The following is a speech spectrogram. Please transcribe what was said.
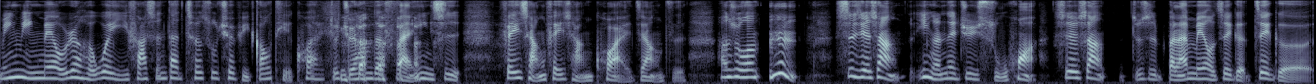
明明没有任何位移发生，但车速却比高铁快，就觉得他们的反应是非常非常快。这样子，他说：“世界上应了那句俗话，世界上就是本来没有这个这个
